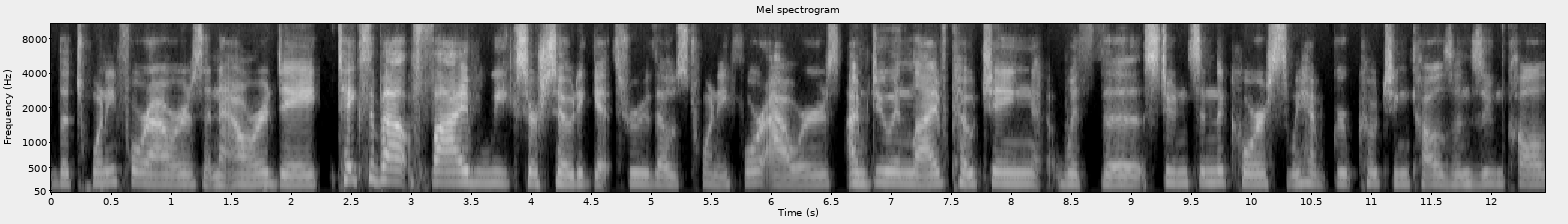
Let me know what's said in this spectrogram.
the 24 hours, an hour a day. It takes about five weeks or so to get through those 24 hours. I'm doing live coaching with the students in the course. We have group coaching calls and Zoom calls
